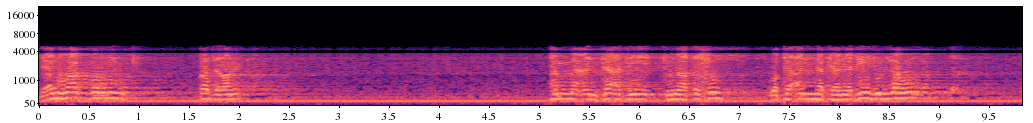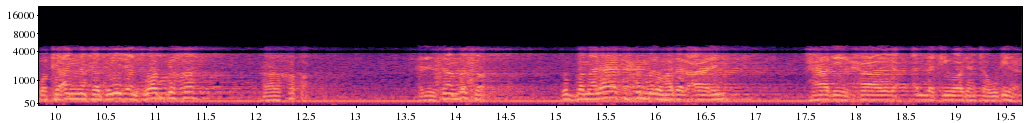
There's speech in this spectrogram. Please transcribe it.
لأنه أكبر منك قدرا. أما أن تأتي تناقشه وكأنك نديد له وكأنك تريد أن توبخه هذا خطأ. الإنسان بشر. ربما لا يتحمل هذا العالم هذه الحالة التي واجهته بها.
